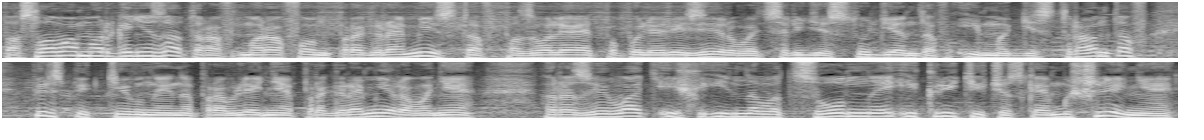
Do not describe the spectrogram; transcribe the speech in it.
По словам организаторов, марафон программистов позволяет популяризировать среди студентов и магистрантов перспективные направления программирования, развивать их инновационное и критическое мышление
